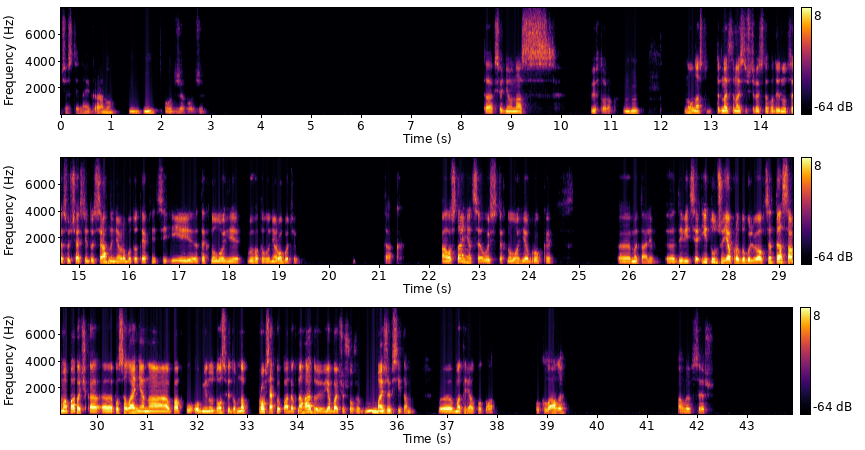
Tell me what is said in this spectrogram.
частина екрану. Угу. Отже, отже. Так, сьогодні у нас вівторок. Угу. Ну, у нас тут 13-14 годину це сучасні досягнення в робототехніці і технології виготовлення роботів. Так. А остання це ось технологія обробки металів. Е, дивіться, і тут же я продублював це та сама папочка, е, посилання на папку обміну досвідом. На, про всяк випадок нагадую, я бачу, що вже майже всі там е, матеріал поклали. Але все ж.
